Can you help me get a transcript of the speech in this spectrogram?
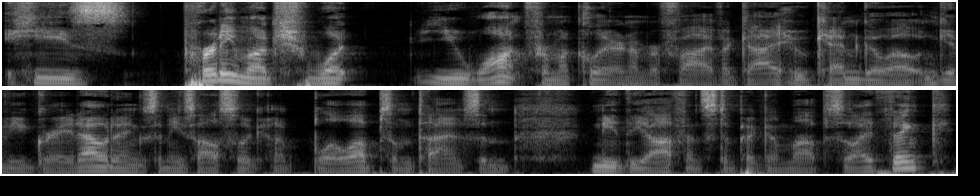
he's pretty much what you want from a clear number five, a guy who can go out and give you great outings, and he's also going to blow up sometimes and need the offense to pick him up. So I think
